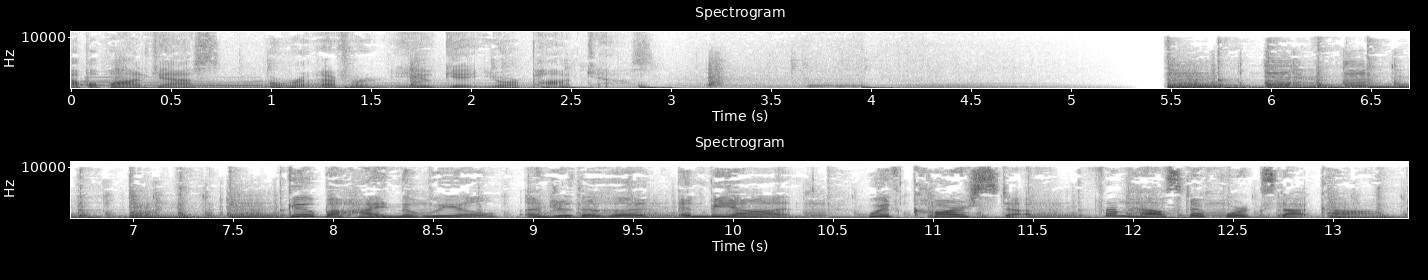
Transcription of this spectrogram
Apple Podcasts, or wherever you get your podcasts. Go behind the wheel, under the hood, and beyond with car stuff from howstuffworks.com.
